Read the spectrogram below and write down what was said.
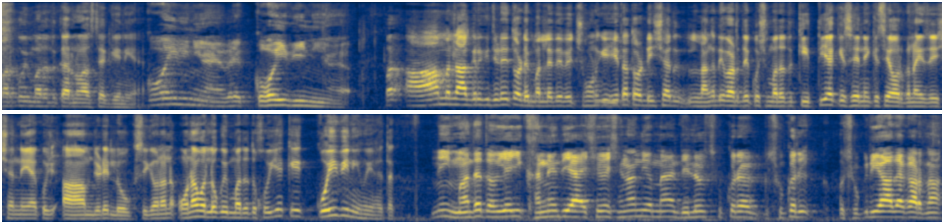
ਪਰ ਕੋਈ ਮਦਦ ਕਰਨ ਵਾਸਤੇ ਅੱਗੇ ਨਹੀਂ ਆਇਆ? ਕੋਈ ਵੀ ਨਹੀਂ ਆਇਆ ਵੀਰੇ ਕੋਈ ਵੀ ਨਹੀਂ ਆਇਆ। ਪਰ ਆਮ ਨਾਗਰਿਕ ਜਿਹੜੇ ਤੁਹਾਡੇ ਮੱਲੇ ਦੇ ਵਿੱਚ ਹੋਣਗੇ ਇਹ ਤਾਂ ਤੁਹਾਡੀ ਸ਼ਾਇਦ ਲੰਘਦੇ ਵੜਦੇ ਕੁਝ ਮਦਦ ਕੀਤੀ ਆ ਕਿਸੇ ਨੇ ਕਿਸੇ ਆਰਗੇਨਾਈਜੇਸ਼ਨ ਨੇ ਜਾਂ ਕੁਝ ਆਮ ਜਿਹੜੇ ਲੋਕ ਸੀਗੇ ਉਹਨਾਂ ਨੇ ਉਹਨਾਂ ਵੱਲੋਂ ਕੋਈ ਮਦਦ ਹੋਈ ਹੈ ਕਿ ਕੋਈ ਵੀ ਨਹੀਂ ਹੋਈ ਹਜੇ ਤੱਕ? ਨਹੀਂ ਮਦਦ ਹੋਈ ਹੈ ਜੀ ਖੰਨੇ ਦੀ ਐਸੋਸੀਏਸ਼ਨਾਂ ਦੀ ਮੈਂ ਦਿਲੋਂ ਸ਼ੁਕਰ ਸ਼ੁਕਰ ਸ਼ੁਕਰੀਆ ਅਦਾ ਕਰਦਾ।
